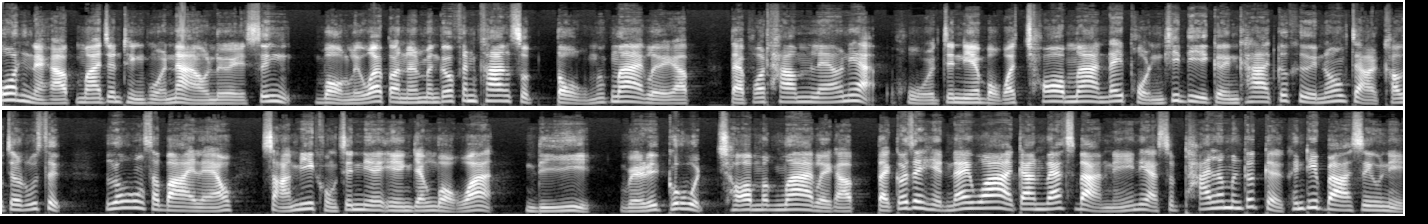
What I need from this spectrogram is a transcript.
ก้นนะครับมาจนถึงหัวหนาวเลย ซึ่งบอกเลยว่าตอนนั้นมันก็ค่อนข้างสุดโต่งมากๆเลยครับแต่พอทำแล้วเนี่ยโหเจเนียบอกว่าชอบมากได้ผลที่ดีเกินคาดก็คือนอกจากเขาจะรู้สึกโล่งสบายแล้ว สามีของเจเนียเองยังบอกว่าดี very good ชอบมาก ๆ เลยครับ แต่ก็จะเห็นได้ว่าการแว็กซ์แบบนี้เนี่ยสุดท้ายแล้วมันก็เกิดขึ้นที่บราซิลนี่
